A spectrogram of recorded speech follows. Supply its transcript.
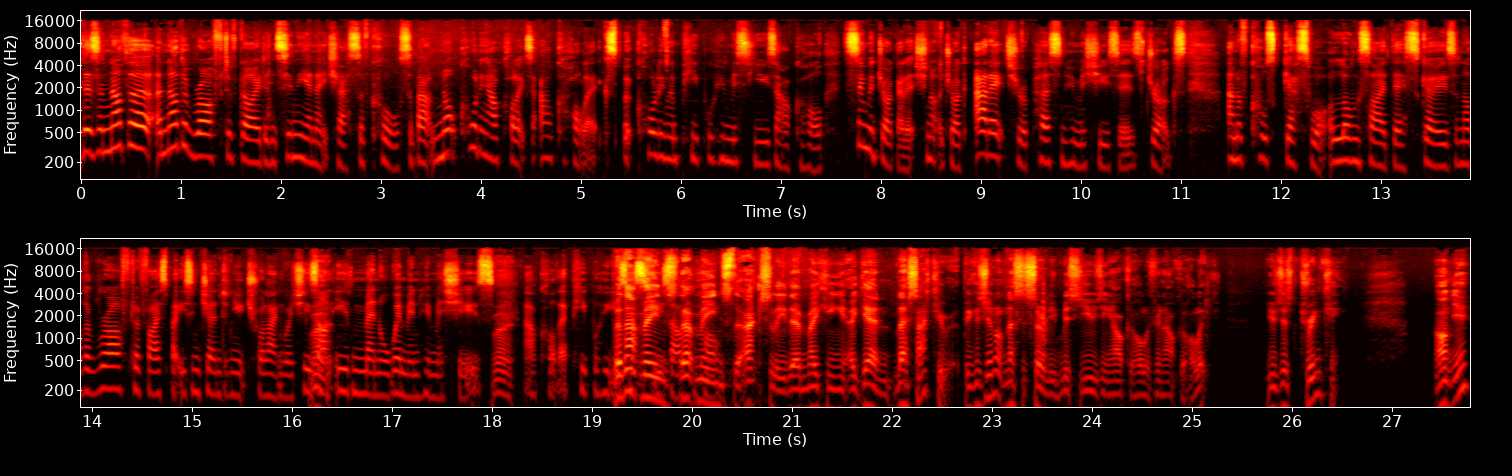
there's another another raft of guidance in the NHS, of course, about not calling alcoholics alcoholics, but calling them people who misuse alcohol. The same with drug addicts. You're not a drug addict. You're a person who misuses drugs. And of course, guess what? Alongside this goes another raft of advice about using gender neutral language. These Right. aren't even men or women who misuse Right. alcohol. They're people who But use that means alcohol. that means that actually they're making it again less accurate because you're not necessarily misusing alcohol if you're an alcoholic. You're just drinking, aren't you?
